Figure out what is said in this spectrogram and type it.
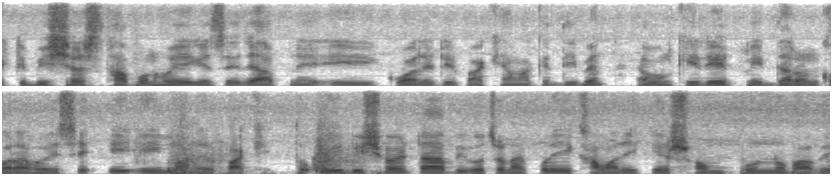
একটি বিশ্বাস স্থাপন হয়ে গেছে যে, আপনি এই কোয়ালিটির পাখি আমাকে দিবেন এবং কি রেট নির্ধারণ করা হয়েছে এই এই মানের পাখি। তো ওই বিষয়টা বিবেচনা করেই খামারিকে সম্পূর্ণভাবে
